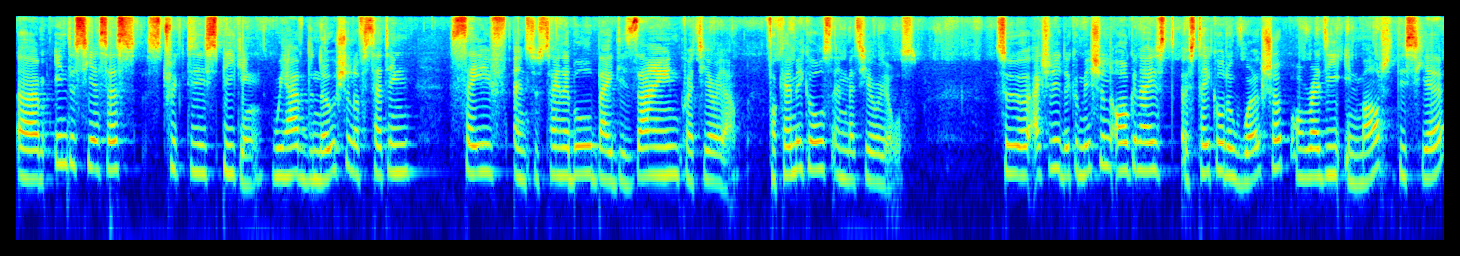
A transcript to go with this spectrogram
Um, in the CSS, strictly speaking, we have the notion of setting safe and sustainable by design criteria for chemicals and materials. So actually the Commission organized a stakeholder workshop already in March this year.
